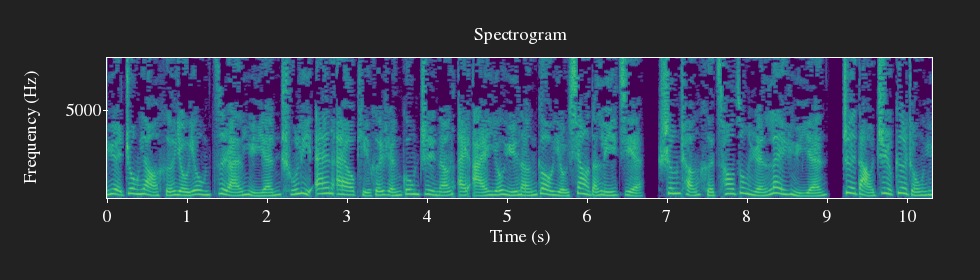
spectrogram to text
越重要和有用：自然语言处理 NLP 和人工智能 AI，由于能够有效地理解、生成和操纵人类语言，这导致各种与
